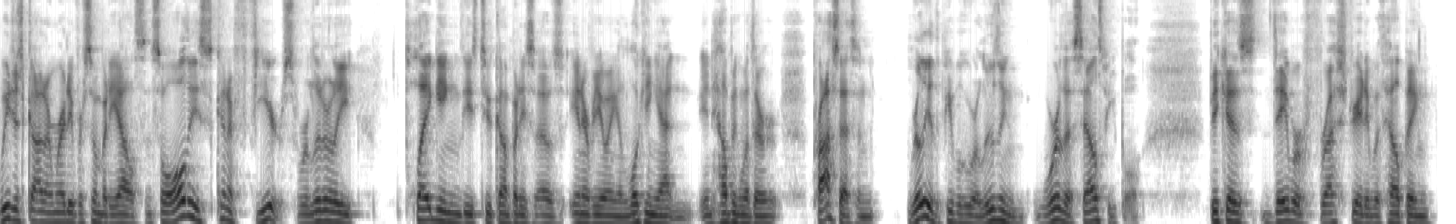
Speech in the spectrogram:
we just got them ready for somebody else. And so all these kind of fears were literally plaguing these two companies I was interviewing and looking at and, and helping with their process. And really, the people who were losing were the salespeople because they were frustrated with helping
